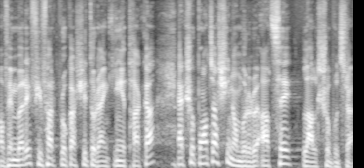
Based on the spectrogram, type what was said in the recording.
নভেম্বরে ফিফার প্রকাশিত র্যাঙ্কিংয়ে থাকা একশো পঁচাশি নম্বরের আছে লাল সবুজরা।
